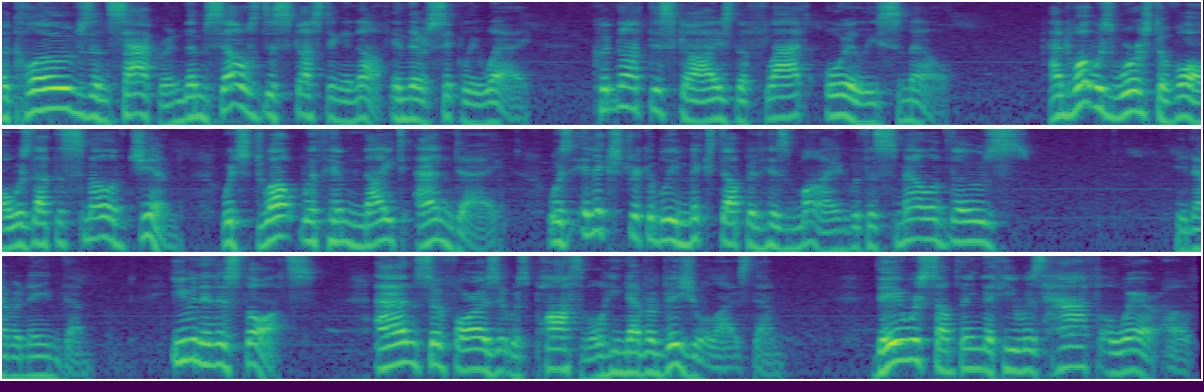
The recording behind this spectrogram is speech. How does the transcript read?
The cloves and saccharin, themselves disgusting enough in their sickly way, could not disguise the flat, oily smell. And what was worst of all was that the smell of gin, which dwelt with him night and day, was inextricably mixed up in his mind with the smell of those. He never named them, even in his thoughts, and so far as it was possible, he never visualized them. They were something that he was half aware of,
